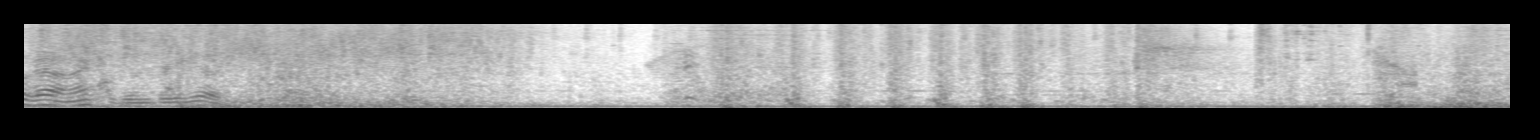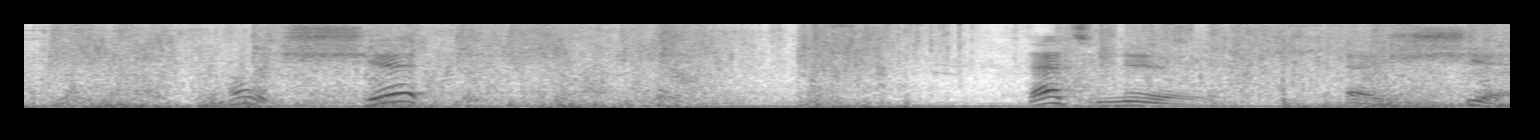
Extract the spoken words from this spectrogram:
Oh god, I'm actually doing pretty good. Holy shit! That's new as shit.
